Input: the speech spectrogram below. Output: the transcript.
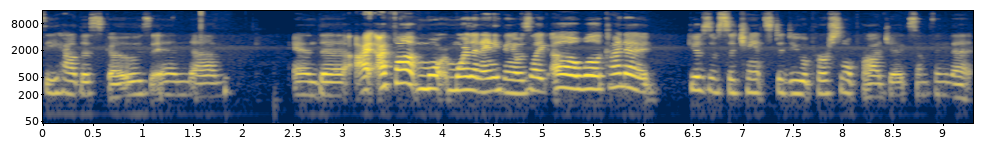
see how this goes. And um, and uh, I I thought more more than anything, I was like, oh well, it kind of gives us a chance to do a personal project, something that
